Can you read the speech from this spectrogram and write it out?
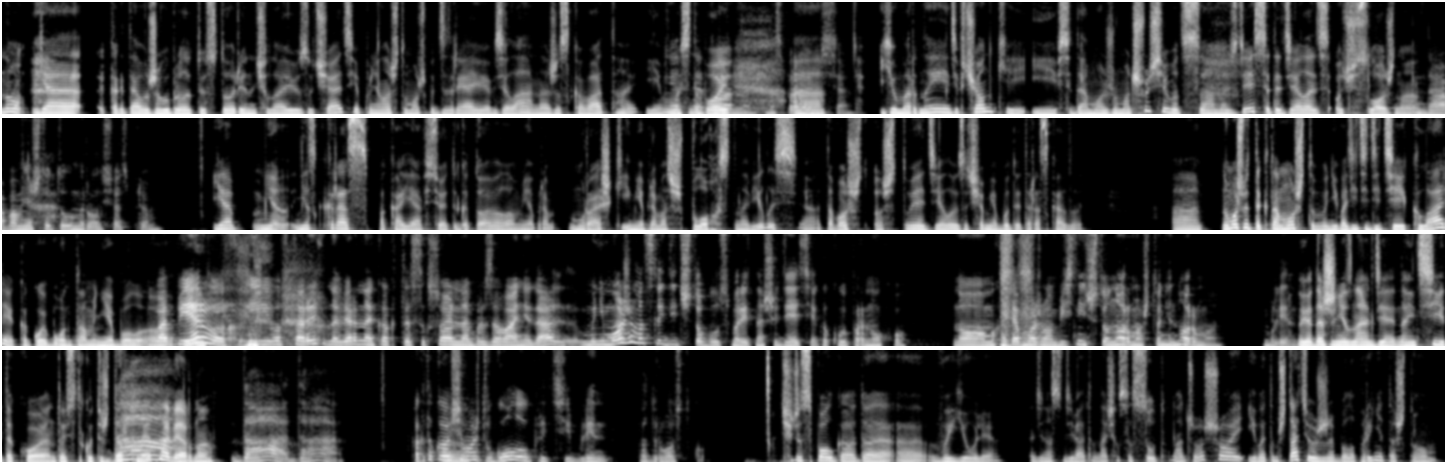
Ну, я, когда уже выбрала эту историю, начала ее изучать, я поняла, что, может быть, зря ее взяла, она жестковата, и мы Нет, с нет, тобой ладно, мы справимся. юморные девчонки и всегда можем отшучиваться, но здесь это делать очень сложно. Да, во мне что-то умерло сейчас прям. Я мне несколько раз, пока я все это готовила, у меня прям мурашки, и мне прям аж плохо становилось от того, что, что я делаю, зачем я буду это рассказывать. А, ну, может быть, это к тому, что вы не водите детей к Ларе, какой бы он там ни был. а, Во-первых, и во-вторых, наверное, как-то сексуальное образование, да? Мы не можем отследить, что будут смотреть наши дети, какую порнуху. Но мы хотя бы можем объяснить, что норма, что не норма. Блин. Ну, я даже не знаю, где найти такое. Ну, то есть такой-то же Даркнет, Да. наверное. Да, да. Как такое вообще А. может в голову прийти, блин, подростку? Через полгода э, в июле 99-го начался суд над Джошуа, и в этом штате уже было принято, что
